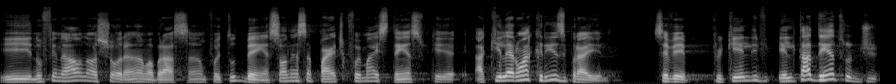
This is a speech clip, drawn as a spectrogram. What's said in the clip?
E no final nós choramos, abraçamos, foi tudo bem. É só nessa parte que foi mais tenso, porque aquilo era uma crise para ele. Você vê, porque ele está dentro de,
